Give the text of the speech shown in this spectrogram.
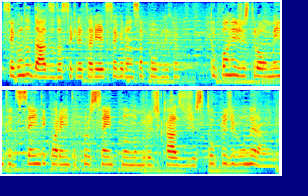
Segundo dados da Secretaria de Segurança Pública, Tupã registrou aumento de 140% no número de casos de estupro de vulnerável.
